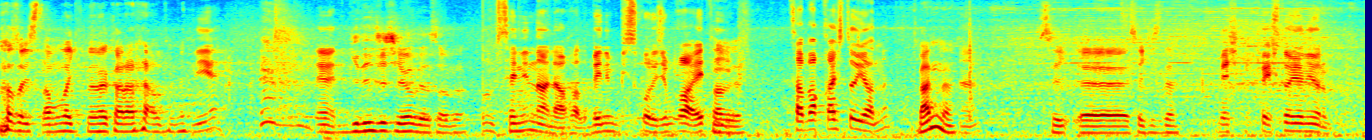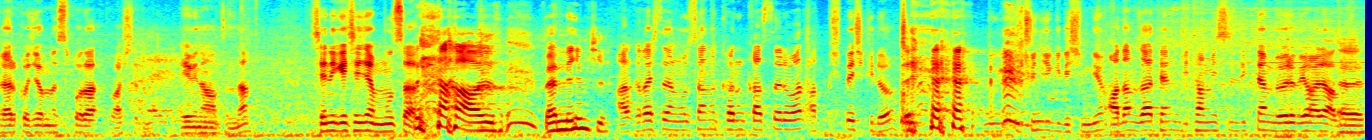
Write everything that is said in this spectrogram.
bundan sonra İstanbul'a gitmeme kararı aldım. Niye? Evet. Gidince şey oluyor sonra. Oğlum seninle alakalı. Benim psikolojim gayet iyi. Tabii. Sabah kaçta uyandın? Ben mi? He. Se- eee, 8'de. 5.45'te uyanıyorum. Berk hocamla spora başladım evin altında. Seni geçeceğim Musa. Abi ben neyim ki? Arkadaşlar Musa'nın karın kasları var 65 kilo. Bu üçüncü gidişim diyor. Adam zaten vitaminsizlikten böyle bir hale aldı. Evet.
